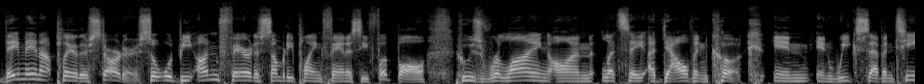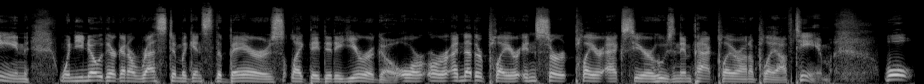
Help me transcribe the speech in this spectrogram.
they may not play their starters. So it would be unfair to somebody playing fantasy football who's relying on, let's say, a Dalvin Cook in, in week 17 when you know they're going to rest him against the Bears like they did a year ago, or, or another player, insert player X here who's an impact player on a playoff team. Well,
